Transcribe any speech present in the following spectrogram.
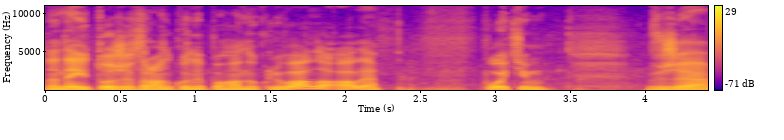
На неї теж зранку непогано клювало, але потім вже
